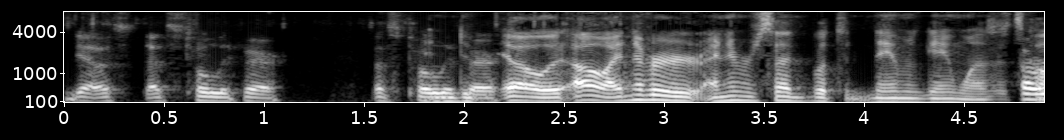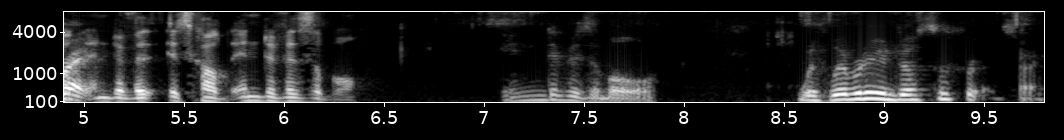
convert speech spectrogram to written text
yeah. That's that's totally fair. That's totally Indiv- fair. Oh, oh! I never, I never said what the name of the game was. It's Oh, called, right. It's called Indivisible. Indivisible with liberty and justice. For, sorry.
